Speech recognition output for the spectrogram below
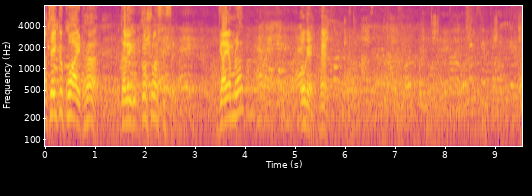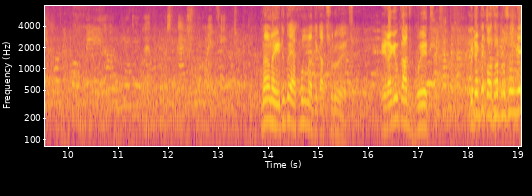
আচ্ছা একটু কোয়াইট হ্যাঁ। তাহলে প্রশ্ন আসতেছে। যাই আমরা? ওকে হ্যাঁ। না না, এটা তো এখন না যে কাজ শুরু হয়েছে। এর আগেও কাজ হয়েছে। এটা একটা কথা প্রসঙ্গে।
